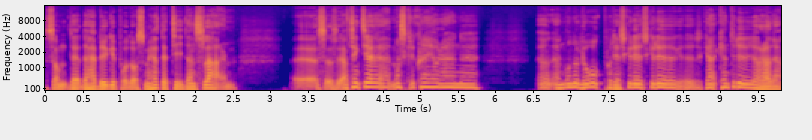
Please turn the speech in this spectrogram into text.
som det, det här bygger på då, som heter Tidens larm. Eh, så, så jag tänkte man skulle kunna göra en, eh, en, en monolog på det. Skulle, skulle, kan, kan inte du göra den?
